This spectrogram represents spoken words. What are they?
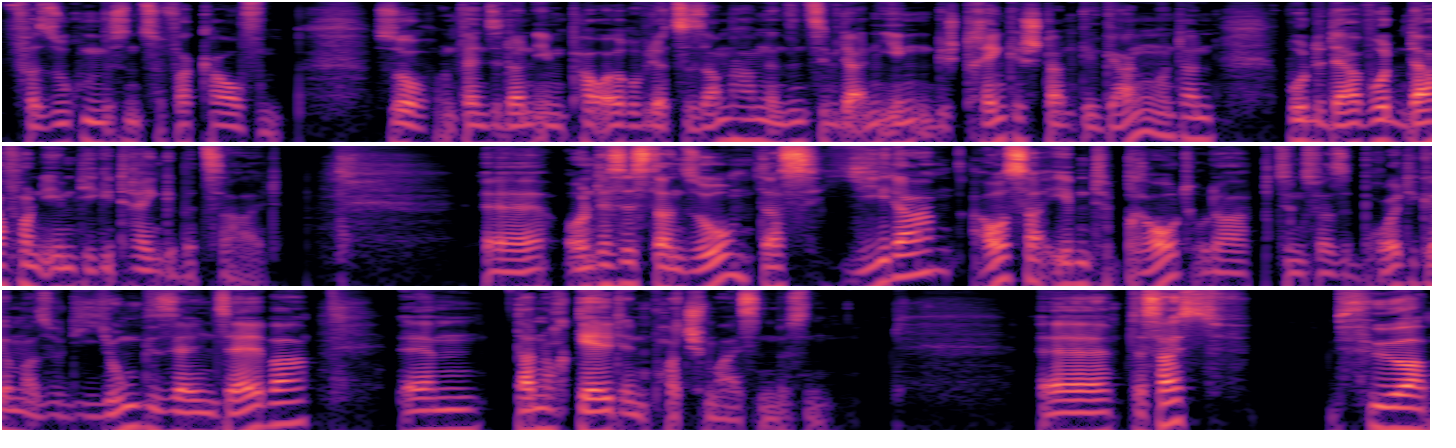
versuchen müssen zu verkaufen. So, und wenn sie dann eben ein paar Euro wieder zusammen haben, dann sind sie wieder an irgendeinen Getränkestand gegangen und dann wurde da, wurden davon eben die Getränke bezahlt. Äh, und es ist dann so, dass jeder, außer eben Braut oder beziehungsweise Bräutigam, also die Junggesellen selber, ähm, dann noch Geld in den Pott schmeißen müssen. Äh, das heißt, für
